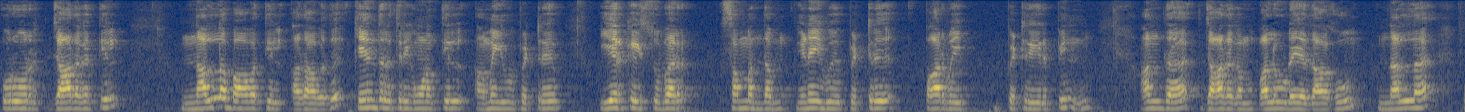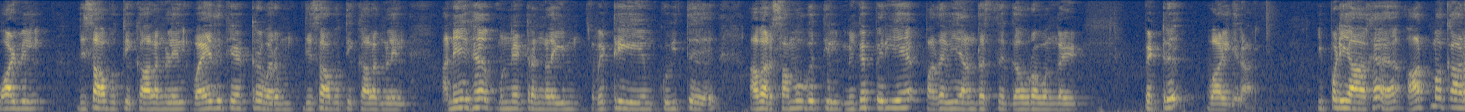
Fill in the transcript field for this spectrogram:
ஒரு ஒரு ஜாதகத்தில் நல்ல பாவத்தில் அதாவது கேந்திர திரிகோணத்தில் அமைவு பெற்று இயற்கை சுவர் சம்பந்தம் இணைவு பெற்று பார்வை பெற்றிருப்பின் அந்த ஜாதகம் வலுவுடையதாகவும் நல்ல வாழ்வில் திசாபுத்தி காலங்களில் வயதுக்கேற்ற வரும் திசாபுத்தி காலங்களில் அநேக முன்னேற்றங்களையும் வெற்றியையும் குவித்து அவர் சமூகத்தில் மிகப்பெரிய பதவி அந்தஸ்து கௌரவங்கள் பெற்று வாழ்கிறார். இப்படியாக ஆத்மகார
